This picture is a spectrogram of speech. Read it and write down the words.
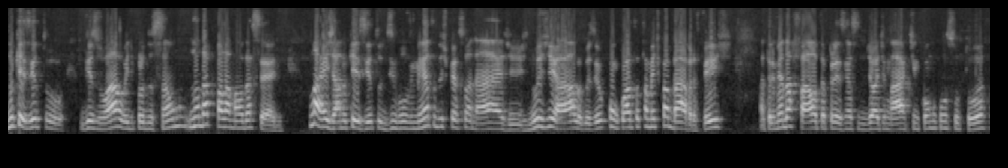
No quesito visual e de produção, não dá pra falar mal da série. Mas já no quesito desenvolvimento dos personagens, nos diálogos, eu concordo totalmente com a Bárbara. Fez uma tremenda falta a presença do George Martin como consultor,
